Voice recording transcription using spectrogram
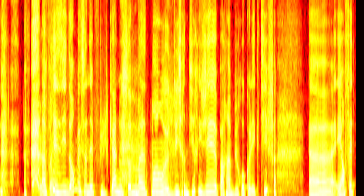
président. un, président. mais ce n'est plus le cas. Nous sommes maintenant euh, dirigés par un bureau collectif. Euh, et en fait,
